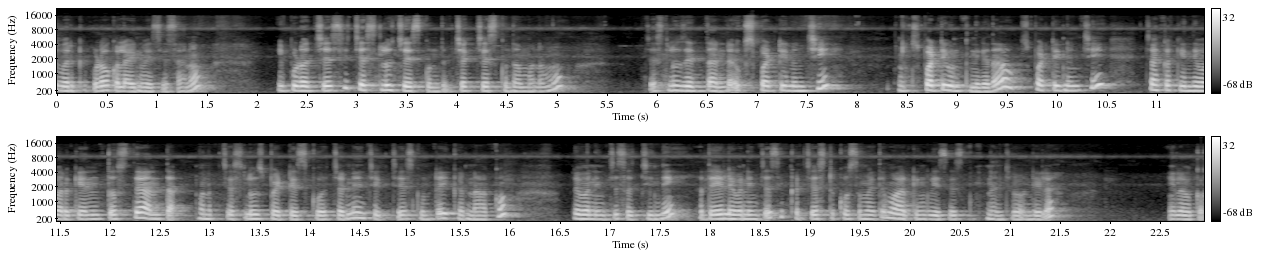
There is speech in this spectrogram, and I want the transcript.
చివరికి కూడా ఒక లైన్ వేసేసాను. ఇప్పుడు వచ్చేసి చెస్ట్ లూజ్ చేసుకుందాం చెక్ చేసుకుందాం మనము. చెస్ట్ లూజ్ ఎంత అంటే ఉక్స్ పట్టి నుంచి ఉక్స్ పట్టి ఉంటుంది కదా ఉక్స్ పట్టి నుంచి చక్క కింది వరకు ఎంత వస్తే అంత మనకు చెస్ట్ లూజ్ పెట్టేసుకోవచ్చు అని నేను చెక్ చేసుకుంటే ఇక్కడ నాకు లెవెన్ ఇంచెస్ వచ్చింది. అదే లెవెన్ ఇంచెస్ ఇక్కడ చెస్ట్ కోసం అయితే మార్కింగ్ వేసేసుకుంటున్నాను చూడండి ఇలా. ఇలా ఒక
